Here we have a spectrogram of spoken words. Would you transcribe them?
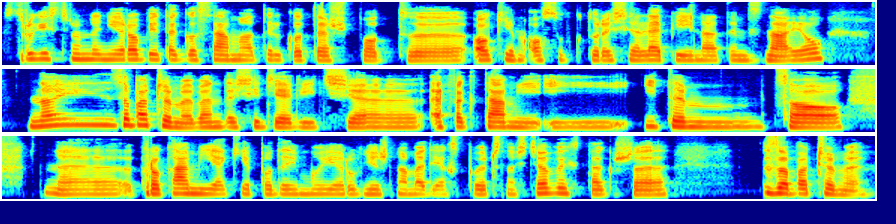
z drugiej strony nie robię tego sama, tylko też pod e, okiem osób, które się lepiej na tym znają. No i zobaczymy, będę się dzielić e, efektami i, i tym, co krokami, jakie podejmuję również na mediach społecznościowych, także Zobaczymy.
